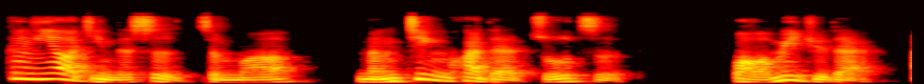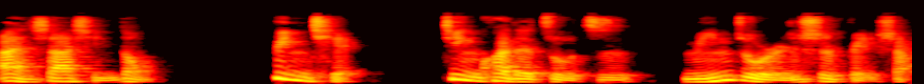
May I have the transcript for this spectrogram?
更要紧的是怎么能尽快的阻止保密局的暗杀行动，并且尽快的组织民主人士北上。”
